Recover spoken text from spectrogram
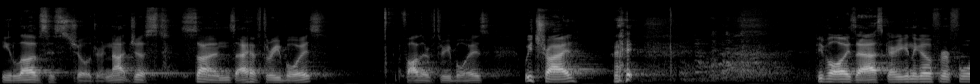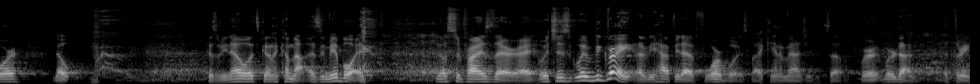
He loves His children, not just sons. I have three boys, father of three boys. We tried, right? People always ask, Are you going to go for four? Nope. Because we know what's going to come out. It's going to be a boy. no surprise there, right? Which is, would be great. I'd be happy to have four boys, but I can't imagine. So we're, we're done at three.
